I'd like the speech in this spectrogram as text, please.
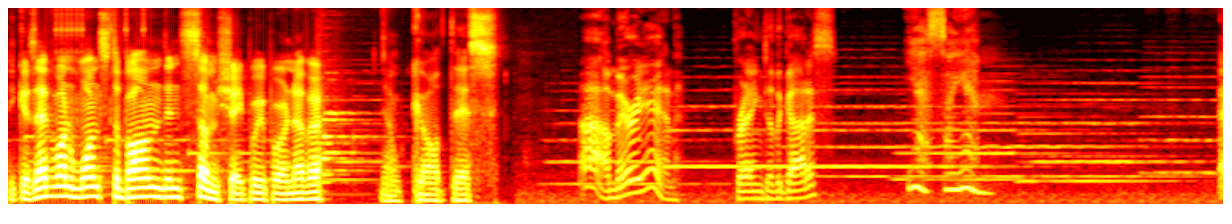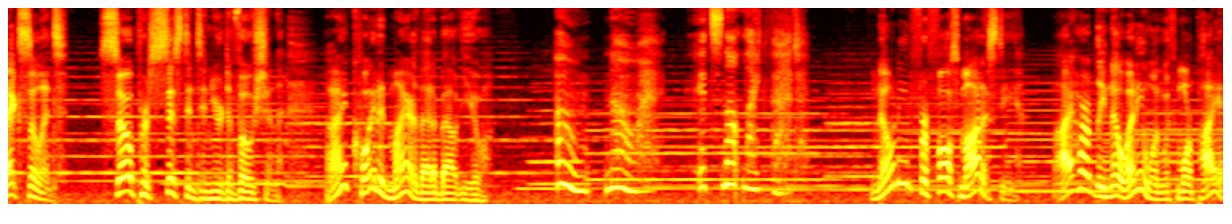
Because everyone wants to bond in some shape, group, or another. Oh god, this. Ah, Marianne. Praying to the goddess? Yes, I am. Excellent. So persistent in your devotion. I quite admire that about you. Oh, no. It's not like that. No need for false modesty. I hardly know anyone with more piety.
